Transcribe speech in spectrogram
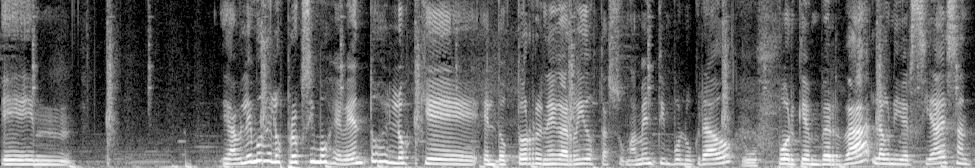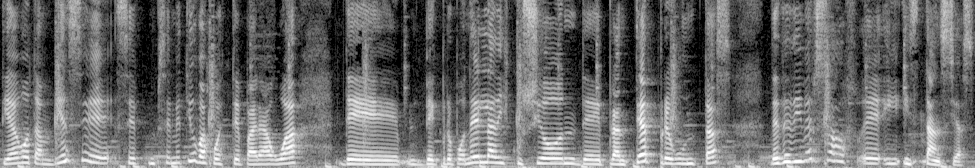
Eh, hablemos de los próximos eventos en los que el doctor René Garrido está sumamente involucrado, porque en verdad la Universidad de Santiago también se, se, metió bajo este paraguas de, de, proponer la discusión, de plantear preguntas desde diversas eh, instancias.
